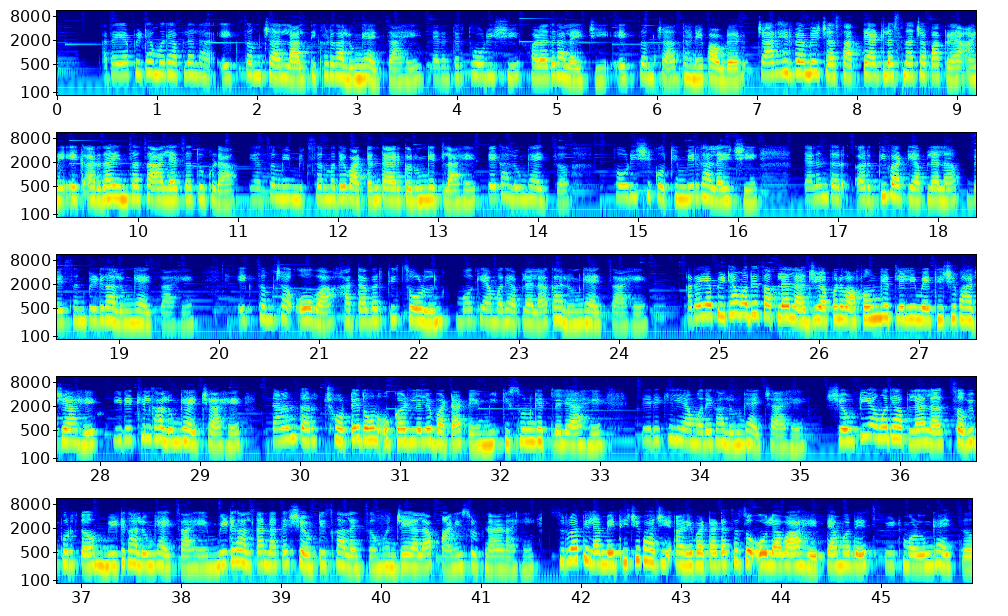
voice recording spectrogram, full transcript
आता या पिठामध्ये आपल्याला एक चमचा लाल तिखट घालून घ्यायचा आहे. त्यानंतर थोडीशी हळद घालायची एक चमचा धने पावडर चार हिरव्या मिरच्या सात ते आठ लसणाच्या पाकळ्या आणि एक अर्धा इंचाचा आल्याचा तुकडा. याचं मी मिक्सरमध्ये वाटण तयार करून घेतलं आहे. ते घालून घ्यायचं. थोडीशी कोथिंबीर घालायची. त्यानंतर अर्धी वाटी आपल्याला बेसन पीठ घालून घ्यायचं आहे. एक चमचा ओवा हातावरती चोळून मग यामध्ये आपल्याला घालून घ्यायचं आहे. आता या पिठामध्येच आपल्याला जी आपण वाफवून घेतलेली मेथीची भाजी आहे ती देखील घालून घ्यायची आहे. त्यानंतर छोटे दोन उकडलेले बटाटे मी किसून घेतलेले आहे ते देखील यामध्ये घालून घ्यायचे आहे. शेवटी यामध्ये आपल्याला चवीपुरतं मीठ घालून घ्यायचं आहे. मीठ घालताना ते शेवटीच घालायचं म्हणजे याला पाणी सुटणार नाही. सुरुवातीला मेथीची भाजी आणि बटाट्याचा जो ओलावा आहे त्यामध्येच पीठ मळून घ्यायचं.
